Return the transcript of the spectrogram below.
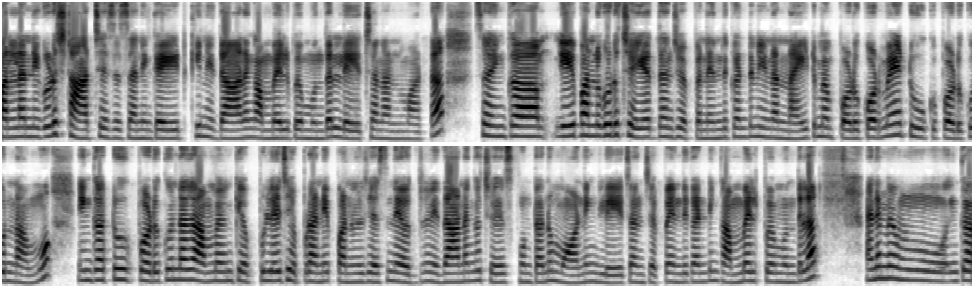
పనులన్నీ కూడా స్టార్ట్ చేసేసాను. ఇంకా ఎయిట్కి నిదానంగా అమ్మ వెళ్ళిపోయి ముందర లేచాను అనమాట సో ఇంకా ఏ పనులు కూడా చేయొద్దని చెప్పాను. ఎందుకంటే నేను నైట్ మేము పడుకోవడమే టూకు పడుకున్నాము. ఇంకా టూకు పడుకున్నది అమ్మ ఇంకెప్పుడు లేచి ఎప్పుడు అన్ని పనులు చేసింది వద్దు నిదానం నిదానంగా చేసుకుంటాను మార్నింగ్ లేచి అని చెప్పి. ఎందుకంటే ఇంకా అమ్మ వెళ్ళిపోయే ముందల అంటే మేము ఇంకా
